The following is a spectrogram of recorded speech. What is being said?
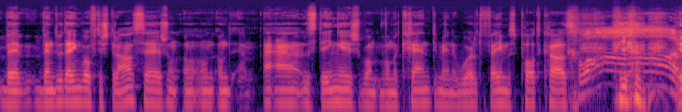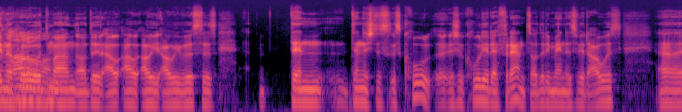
wenn, wenn du den irgendwo auf der Straße hast und, und, und äh, äh, das Ding ist, wo, wo man kennt, ich meine, World Famous Podcast, Klar! in der Hood, Mann. Oder? Alle, alle wissen es. Dann, dann ist das ist cool, ist eine coole Referenz, oder? Ich meine, es wird alles äh,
